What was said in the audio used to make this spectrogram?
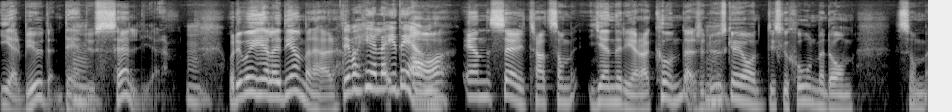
erbjuder, det mm. du säljer. Mm. Och det var ju hela idén med det här. Det var hela idén. Ja, en säljtratt som genererar kunder. Så mm. du ska ju ha en diskussion med dem som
